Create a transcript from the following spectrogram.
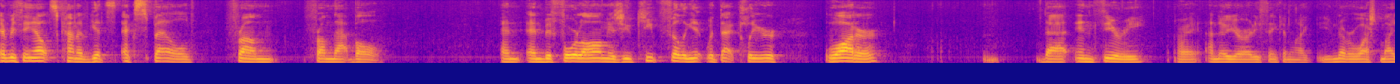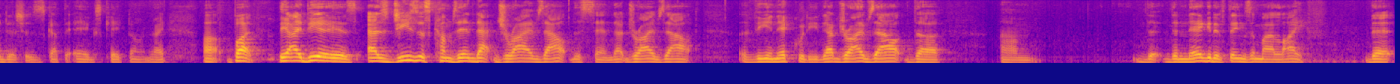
everything else kind of gets expelled from, from that bowl. And, and before long, as you keep filling it with that clear water, that in theory, right? I know you're already thinking like, you've never washed my dishes, it's got the eggs caked on, right? Uh, but the idea is, as Jesus comes in, that drives out the sin, that drives out the iniquity, that drives out the, um, the, the negative things in my life that,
